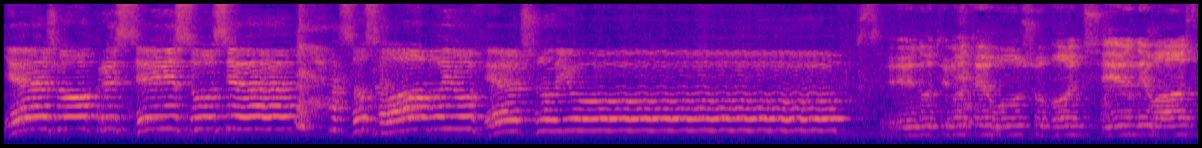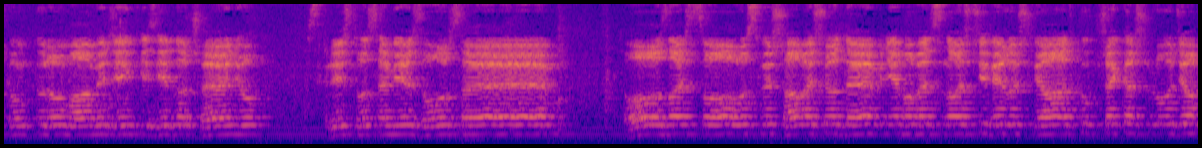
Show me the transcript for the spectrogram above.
еже о Христе Иисусе со славою вечную. Łaską, którą mamy dzięki zjednoczeniu z Chrystusem Jezusem. To zaś, co usłyszałeś ode mnie w obecności wielu świadków, przekaż ludziom,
